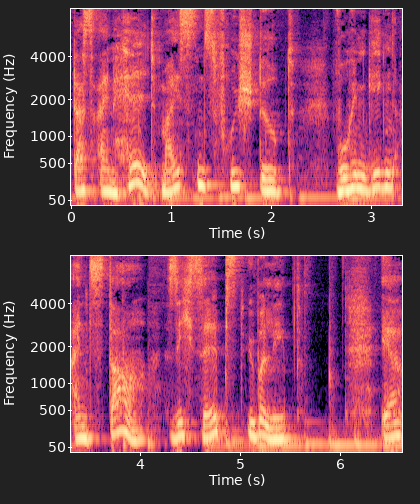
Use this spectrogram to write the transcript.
dass ein Held meistens früh stirbt, wohingegen ein Star sich selbst überlebt. Er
